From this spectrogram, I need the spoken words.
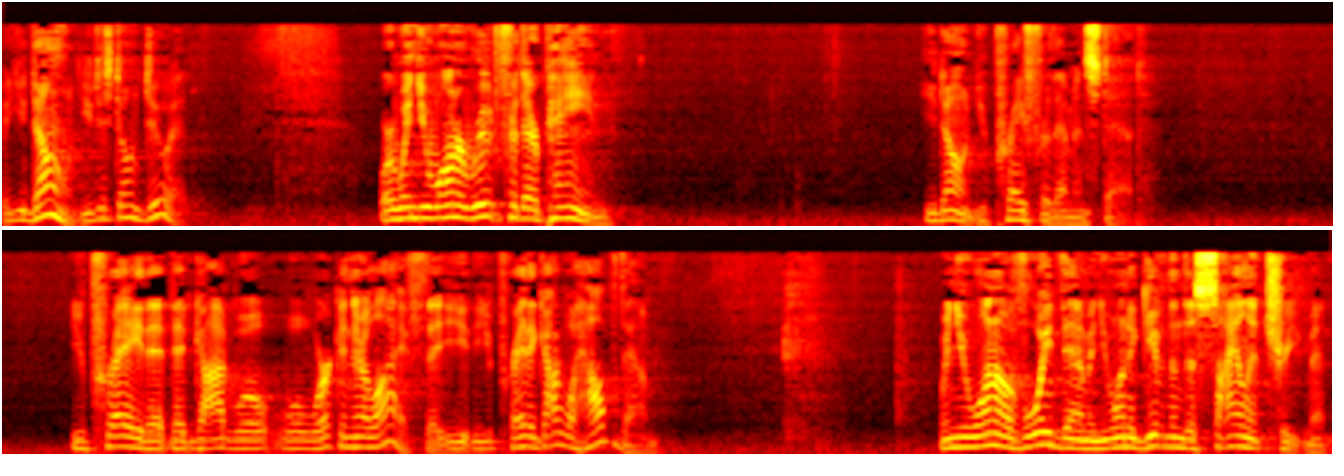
But you don't. You just don't do it. Or when you want to root for their pain, you don't. You pray for them instead. You pray that, that God will, will work in their life, that you, you pray that God will help them. When you want to avoid them and you want to give them the silent treatment,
